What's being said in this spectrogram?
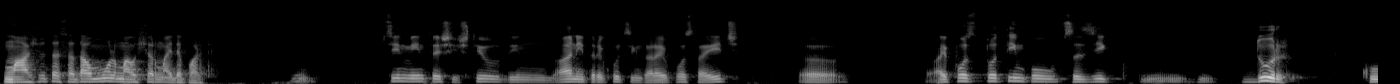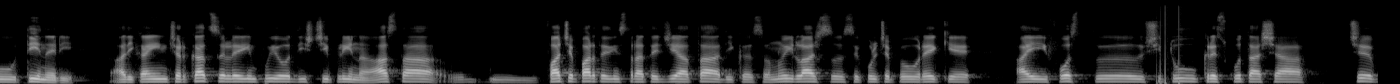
mă ajută să dau mult mai ușor mai departe. Țin minte și știu din anii trecuți în care ai fost aici, uh, ai fost tot timpul, să zic, dur cu tinerii. Adică ai încercat să le impui o disciplină. Asta face parte din strategia ta, adică să nu-i lași să se culce pe ureche. Ai fost uh, și tu crescut așa. Ce,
